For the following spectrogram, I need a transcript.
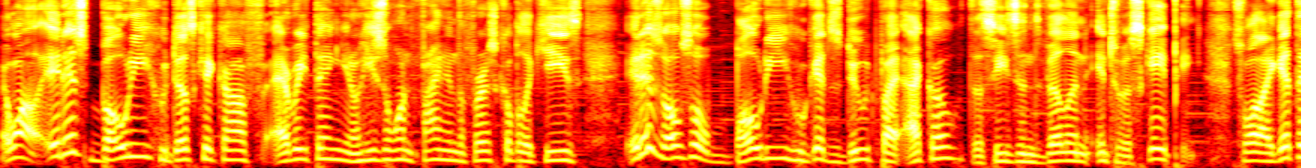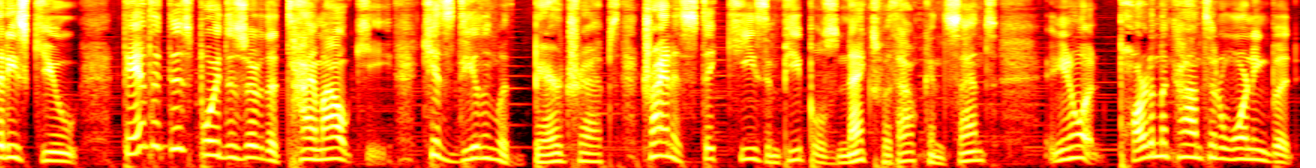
And while it is Bode who does kick off everything, you know, he's the one finding the first couple of keys, it is also Bode who gets duped by Echo, the season's villain, into escaping. So while I get that he's cute, damn that this boy deserved the timeout key. Kids dealing with bear traps, trying to stick keys in people's necks without consent. And you know what? Pardon the content warning, but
